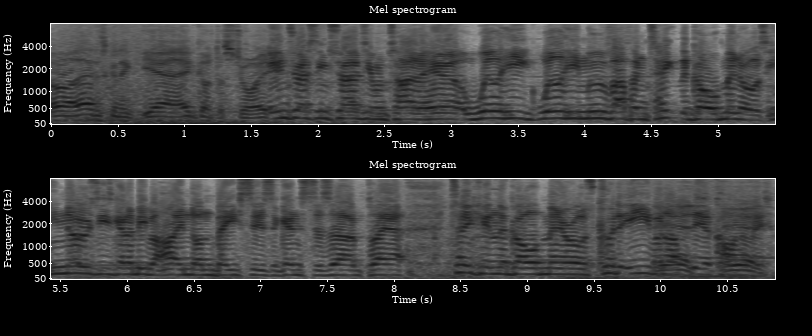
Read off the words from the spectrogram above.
Oh, they're just gonna. Yeah, they got destroyed. Interesting strategy from Tyler here. Will he will he move up and take the gold minerals? He knows he's going to be behind on bases against a Zerg player. Taking the gold minerals could even up He the economy. is.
